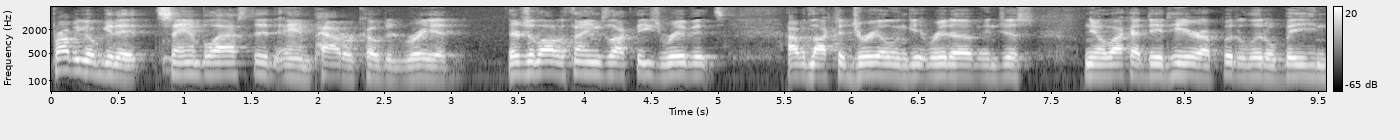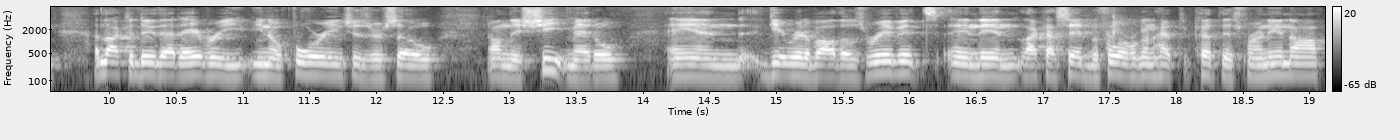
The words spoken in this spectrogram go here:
probably go get it sandblasted and powder coated red. There's a lot of things like these rivets I would like to drill and get rid of and just you know like I did here I put a little bead. I'd like to do that every you know four inches or so on this sheet metal and get rid of all those rivets and then like I said before we're gonna have to cut this front end off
